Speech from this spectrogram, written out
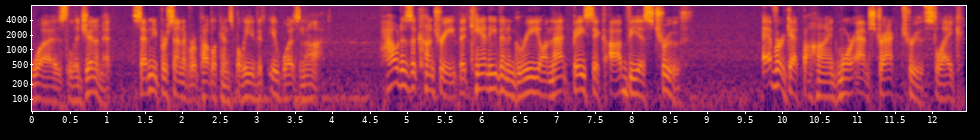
was legitimate, 70% of Republicans believe it was not. How does a country that can't even agree on that basic, obvious truth ever get behind more abstract truths like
